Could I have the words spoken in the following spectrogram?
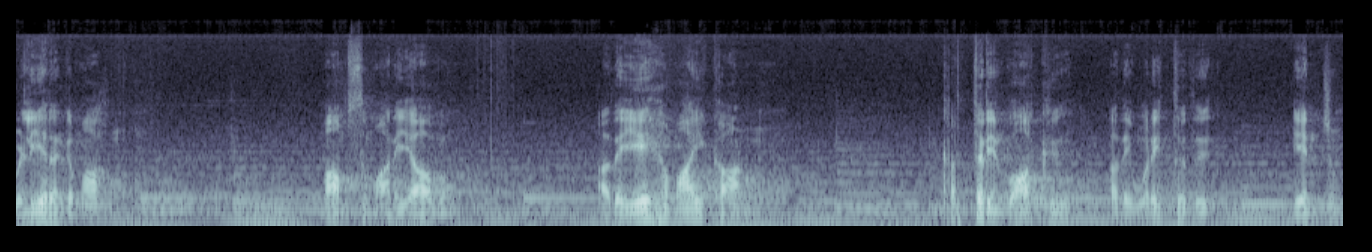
வெளியரங்கமாகும். மாம்சமான யாவும் அதை ஏகமாய் காணும். கர்த்தரின் வாக்கு அதை உரைத்தது என்றும்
